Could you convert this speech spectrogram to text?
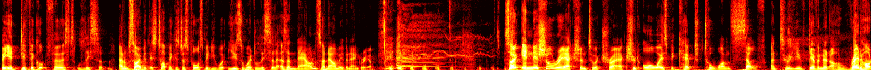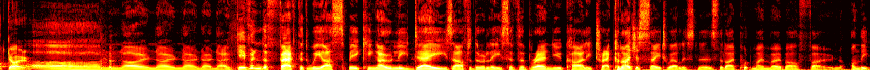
be a difficult first listen. And I'm sorry, but this topic has just forced me to use the word listen as a noun, so now I'm even angrier. so, initial reaction to a track should always be kept to oneself until you've given it a red hot go. Oh, no, no, no, no, no. Given the fact that we are speaking only days after the release of the brand new Kylie track, can I just say to our listeners that I put my mobile phone on the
